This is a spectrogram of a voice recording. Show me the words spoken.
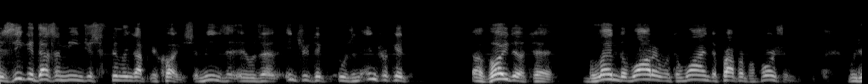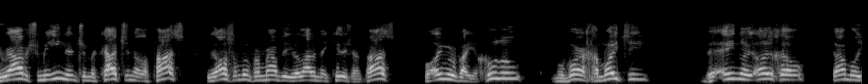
meziga doesn't mean just filling up your kois. It means that it was an intricate, it was an intricate avoid to blend the water with the wine the proper proportion. We do Rav Shmeinin Shemakachin al pas. We also learn from Rav that you're allowed to make kiddush on pas. But Omer vayachulu muvar chamoitzi ve'enoi oichel You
